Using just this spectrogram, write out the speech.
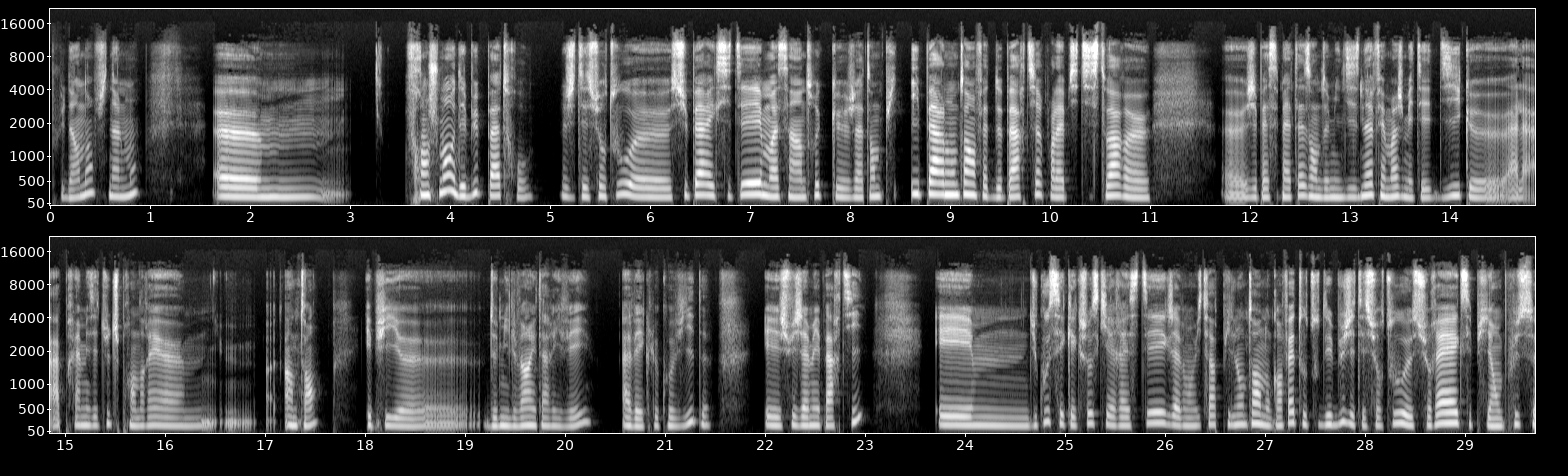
plus d'un an finalement. franchement, au début, pas trop. J'étais surtout euh, super excitée. Moi, c'est un truc que j'attends depuis hyper longtemps en fait de partir. Pour la petite histoire, euh, euh, j'ai passé ma thèse en 2019 et moi, je m'étais dit que après mes études, je prendrais euh, un temps. Et puis, 2020 euh, est arrivé avec le Covid et je suis jamais partie. Et hum, du coup, c'est quelque chose qui est resté, que j'avais envie de faire depuis longtemps. Donc en fait, au tout début, j'étais surtout sur Aix. Et puis en plus,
